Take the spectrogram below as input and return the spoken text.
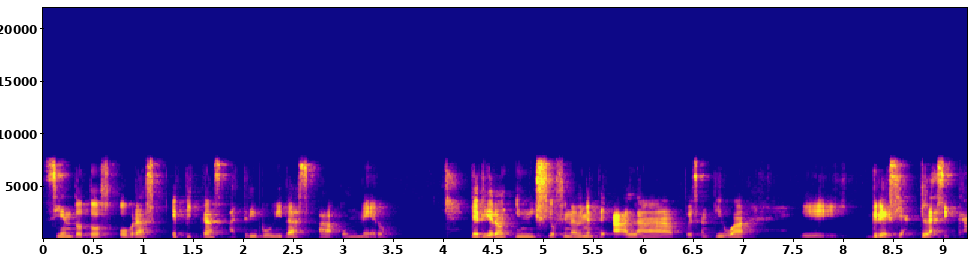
siendo dos obras épicas atribuidas a Homero, que dieron inicio finalmente a la pues, antigua Grecia clásica.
